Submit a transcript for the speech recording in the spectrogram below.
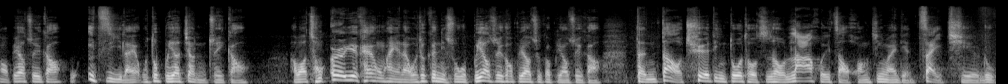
哦，不要追高。我一直以来我都不要叫你追高，好吧？从二月开红盘以来，我就跟你说过不要追高，不要追高，不要追高。等到确定多头之后，拉回找黄金买点再切入。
